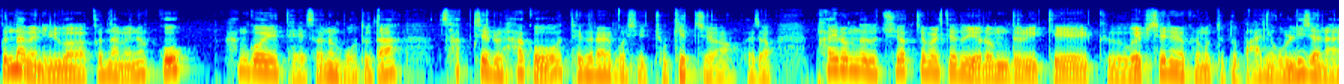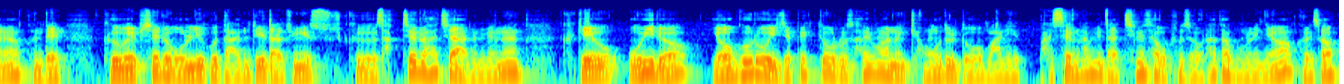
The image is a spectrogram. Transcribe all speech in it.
끝나면 일과가 끝나면은 꼭 한 거에 대해서는 모두 다 삭제를 하고 퇴근하는 것이 좋겠죠. 그래서 파일 업로드 취약점 할 때도 여러분들 이렇게 그 web shell이나 그런 것들도 많이 올리잖아요. 근데 그 web shell을 올리고 난 뒤에 나중에 수, 그 삭제를 하지 않으면은 그게 오히려 역으로 이제 backdoor로 사용하는 경우들도 많이 발생을 합니다. 침해 사고 분석을 하다 보면요. 그래서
